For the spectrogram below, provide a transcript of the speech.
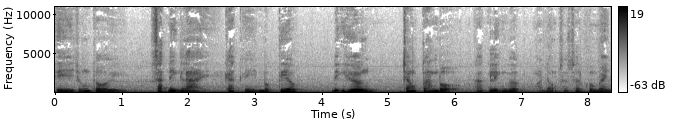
thì chúng tôi xác định lại các cái mục tiêu, định hướng trong toàn bộ các lĩnh vực hoạt động sản xuất của mình.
